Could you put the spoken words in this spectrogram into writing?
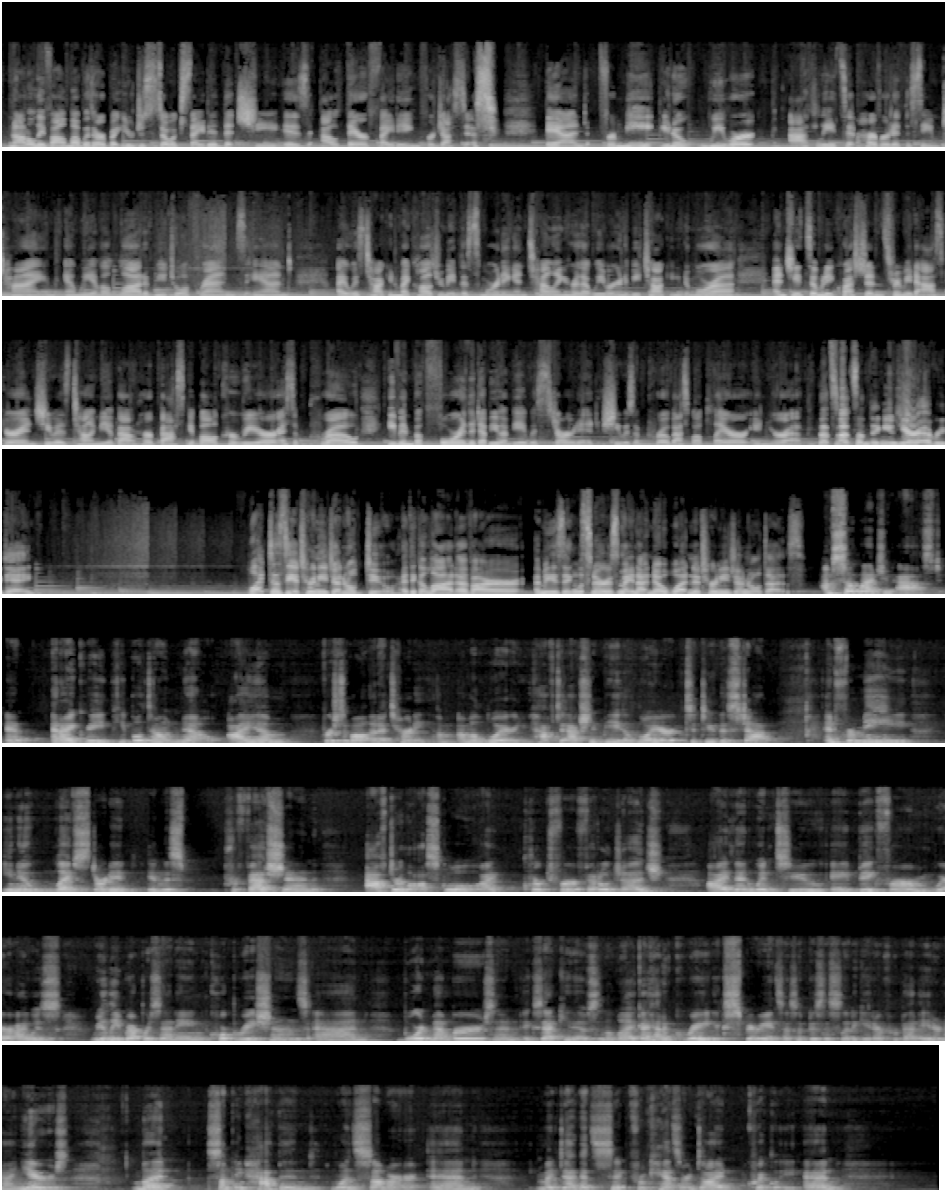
not only fall in love with her, but you're just so excited that she is out there fighting for justice. And for me, you know, we were athletes at Harvard at the same time, and we have a lot of mutual friends. And I was talking to my college roommate this morning and telling her that we were going to be talking to Maura, And she had so many questions for me to ask her. And she was telling me about her basketball career as a pro. Even before the WNBA was started, she was a pro basketball player in Europe. That's not something you hear every day. What does the Attorney General do? I think a lot of our amazing listeners might not know what an Attorney General does. I'm so glad you asked. And, and I agree, people don't know. I am first of all, an attorney. I'm, I'm, a lawyer. You have to actually be a lawyer to do this job. And for me, you know, life started in this profession after law school. I clerked for a federal judge. I then went to a big firm where I was really representing corporations and board members and executives and the like. I had a great experience as a business litigator for about eight or nine years. But something happened one summer and my dad got sick from cancer and died quickly and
